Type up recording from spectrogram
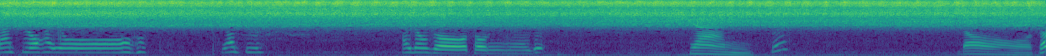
にゃんちゅうおはよう。にゃんちゅう。はい、どうぞ、トンネル。にゃんちゅう。どうぞ。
